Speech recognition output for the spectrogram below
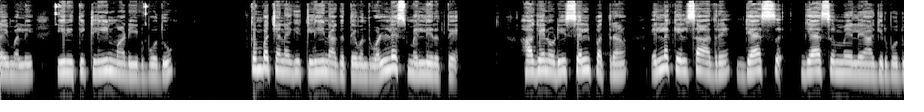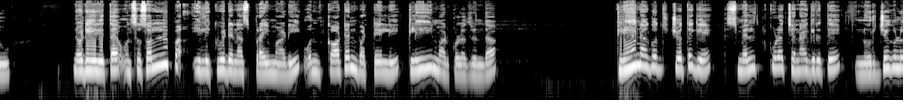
ಟೈಮಲ್ಲಿ ಈ ರೀತಿ ಕ್ಲೀನ್ ಮಾಡಿ ಇಡ್ಬೋದು. ತುಂಬ ಚೆನ್ನಾಗಿ ಕ್ಲೀನ್ ಆಗುತ್ತೆ, ಒಂದು ಒಳ್ಳೆ ಸ್ಮೆಲ್ ಇರುತ್ತೆ. ಹಾಗೆ ನೋಡಿ, ಸೆಲ್ ಪತ್ರ. ಎಲ್ಲ ಕೆಲಸ ಆದರೆ ಗ್ಯಾಸ್ ಗ್ಯಾಸ್ ಮೇಲೆ ಆಗಿರ್ಬೋದು. ನೋಡಿ, ಈ ರೀತಿ ಒಂದು ಸ್ವಲ್ಪ ಈ ಲಿಕ್ವಿಡನ್ನು ಸ್ಪ್ರೈ ಮಾಡಿ, ಒಂದು ಕಾಟನ್ ಬಟ್ಟೆಯಲ್ಲಿ ಕ್ಲೀನ್ ಮಾಡ್ಕೊಳ್ಳೋದ್ರಿಂದ ಕ್ಲೀನ್ ಆಗೋದ್ರ ಜೊತೆಗೆ ಸ್ಮೆಲ್ ಕೂಡ ಚೆನ್ನಾಗಿರುತ್ತೆ, ನೊರ್ಜೆಗಳು,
